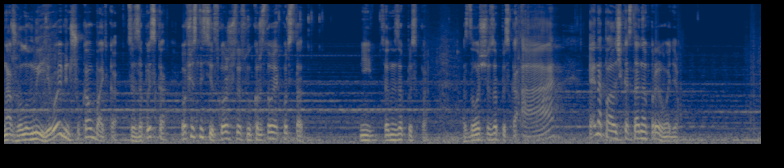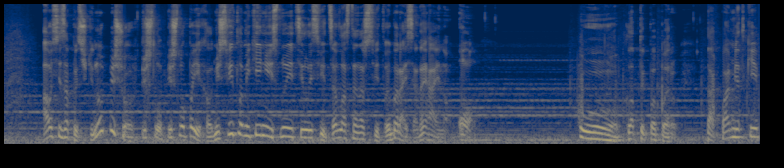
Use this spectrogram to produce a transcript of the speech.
Наш головний герой він шукав батька. Це записка? Офісний стіл, схоже, хтось використовує як верстат. Ні, це не записка. А здалося, що записка. А, пена паличка стане в пригоді. А ось і записочки. Ну, пішов, пішло, пішло, поїхало. Між світлом і тінню існує цілий світ. Це власне наш світ. Вибирайся, негайно. О! О, клаптик паперу. Так, пам'ятки,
